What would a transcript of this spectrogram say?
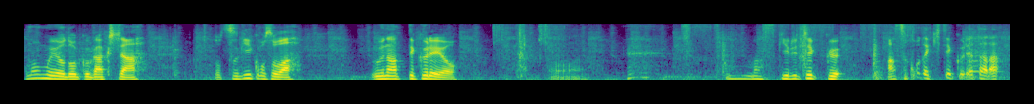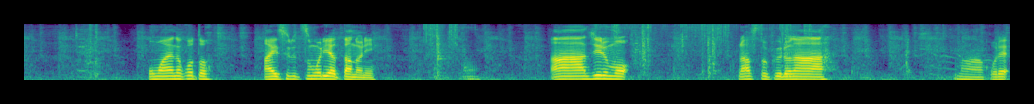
頼むよ独学者。ちょっと次こそはうなってくれよ。うん。まあスキルチェックあそこで来てくれたらお前のこと愛するつもりやったのに。あージルもラスト来るな。まあこれ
